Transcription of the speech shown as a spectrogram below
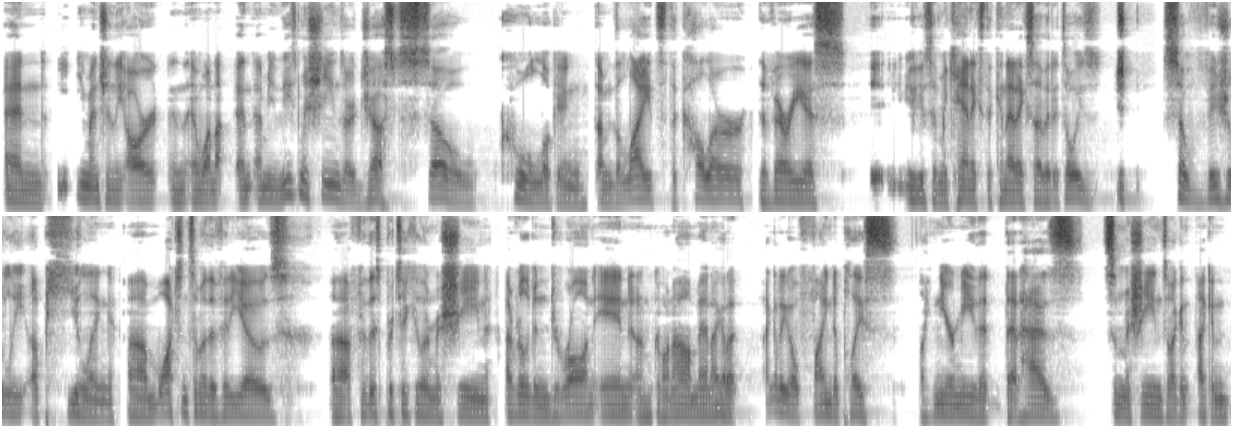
And you mentioned the art and and whatnot. And I mean, these machines are just so cool looking. I mean, the lights, the color, the various you can say mechanics, the kinetics of it. It's always just so visually appealing. Um, watching some of the videos uh, for this particular machine, I've really been drawn in. I'm going, oh man, I gotta I gotta go find a place like near me that that has some machines so I can I can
